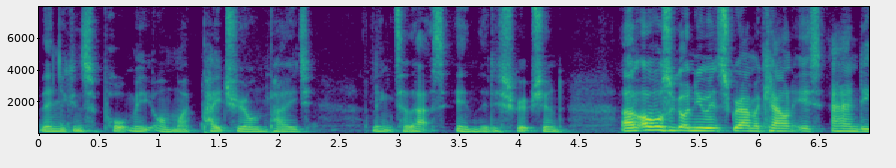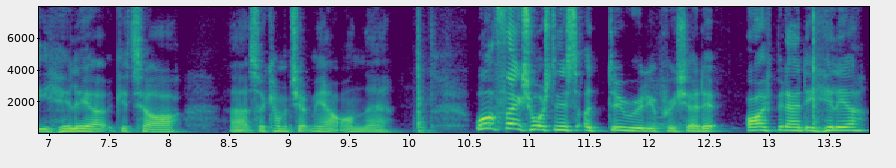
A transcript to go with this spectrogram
then you can support me on my Patreon page. Link to that's in the description. Um, I've also got a new Instagram account. It's Andy Hillier Guitar. Uh, so come and check me out on there. Well, thanks for watching this. I do really appreciate it. I've been Andy Hillier,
